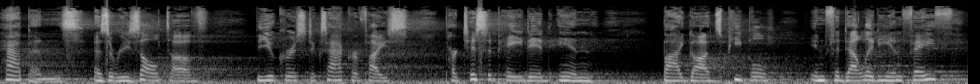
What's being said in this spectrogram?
happens as a result of the Eucharistic sacrifice participated in by God's people in fidelity and faith?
